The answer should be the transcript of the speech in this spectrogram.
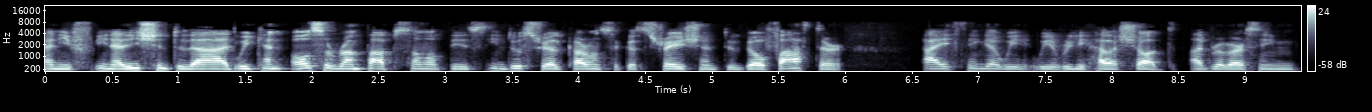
And if, in addition to that, we can also ramp up some of this industrial carbon sequestration to go faster, I think that we, we really have a shot at reversing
